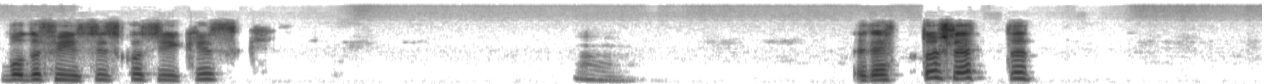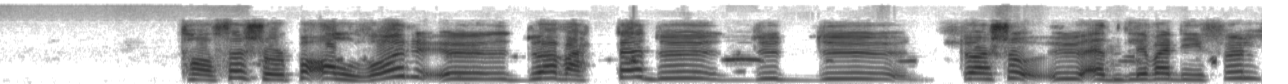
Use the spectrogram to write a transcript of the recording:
både fysisk og psykisk. Mm. Rett og slett eh, ta seg sjøl på alvor. Uh, Du er verdt det. Du, du, du, du er så uendelig verdifull.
